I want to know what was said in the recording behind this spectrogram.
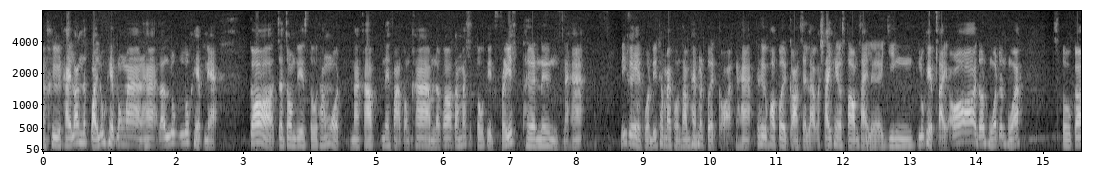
ก็คือไทลอนจะปล่อยลูกเห็บลงมานะฮะแล้วลูกลูกเห็บเนี่ยก็จะโจมตีศัตรูทั้งหมดนะครับในฝั่งตรงข้าม แล้วก็ทำให้ศัตรูติดฟรีซเทิร์นหนึ่งนะฮะนี่คือเหตุผลที่ทำไมผมทำให้มันเปิดก่อนนะฮะก็คือพอเปิดก่อนเสร็จแล้วก็ใช้เฮลสตอร์มใส่เลย ยิงลูกเห็บใส่อ๋อโดนหัวโดนหัวศัตรูก็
